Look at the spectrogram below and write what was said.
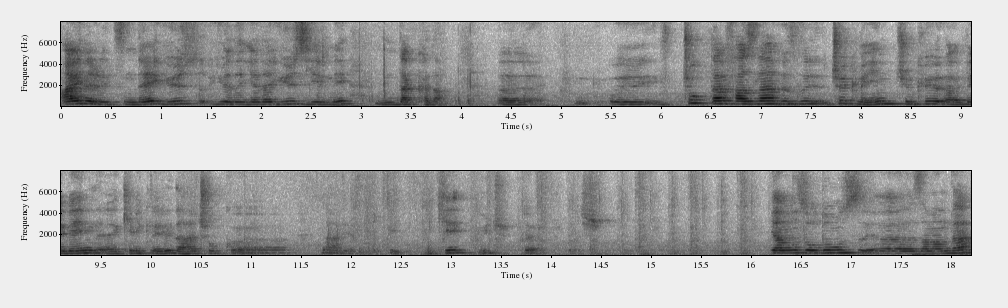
Aynı ritimde 100 ya da 120 dakikada. Ee, çok da fazla hızlı çökmeyin çünkü e, bebeğin e, kemikleri daha çok e, nadir. 2, 3, 4, 5. Yalnız olduğumuz zamanda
